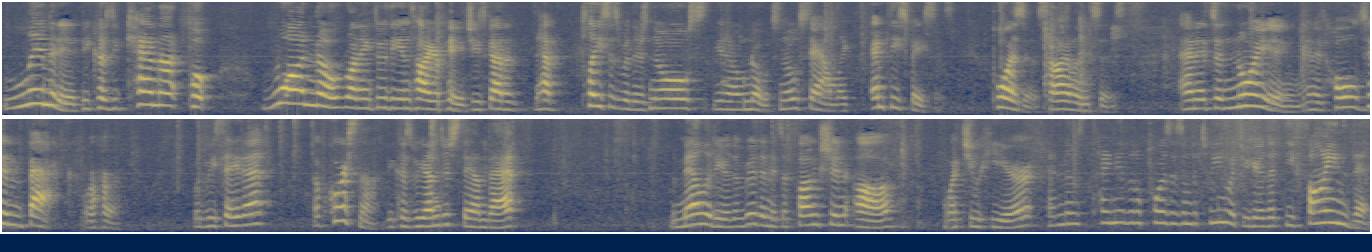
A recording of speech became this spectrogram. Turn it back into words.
limited because he cannot put one note running through the entire page? He's got to have places where there's no, you know, notes, no sound, like empty spaces, pauses, silences. And it's annoying and it holds him back or her. Would we say that? Of course not, because we understand that the melody or the rhythm is a function of what you hear and those tiny little pauses in between what you hear that define them.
